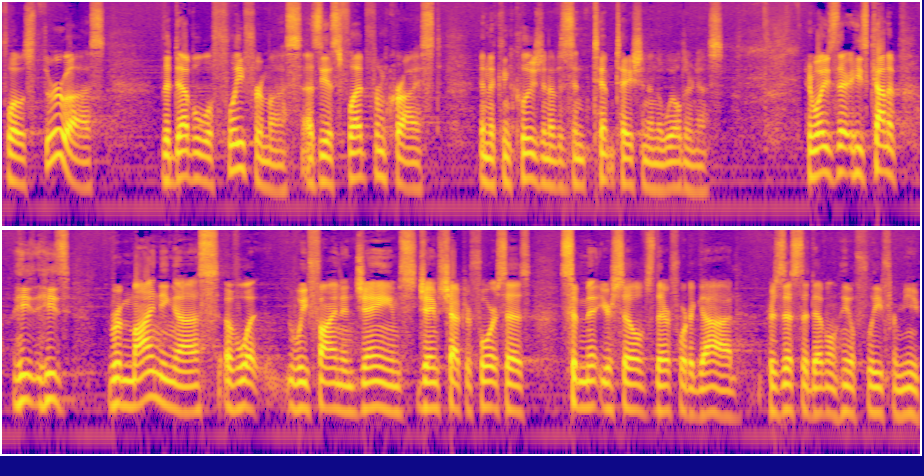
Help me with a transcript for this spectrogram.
flows through us, the devil will flee from us as he has fled from Christ in the conclusion of his temptation in the wilderness. And what he's there, he's kind of, he, he's reminding us of what we find in James. James chapter 4 says, Submit yourselves therefore to God. Resist the devil and he'll flee from you.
